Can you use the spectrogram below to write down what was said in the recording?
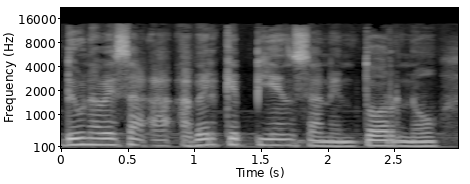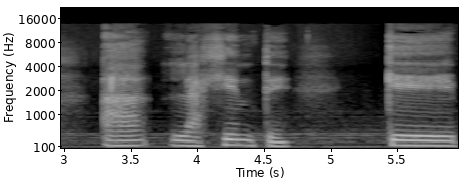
de una vez a, a ver qué piensan en torno a la gente que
